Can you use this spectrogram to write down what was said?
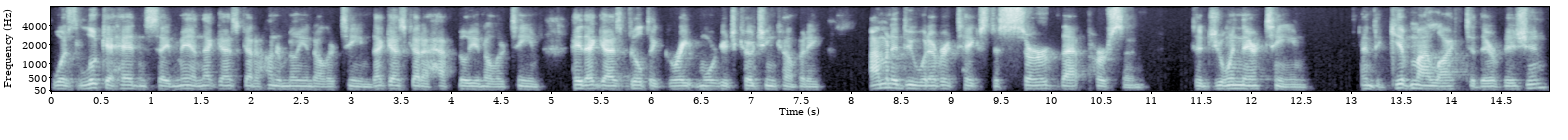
was look ahead and say, man, that guy's got a hundred million dollar team. That guy's got a half billion dollar team. Hey, that guy's built a great mortgage coaching company. I'm going to do whatever it takes to serve that person, to join their team, and to give my life to their vision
